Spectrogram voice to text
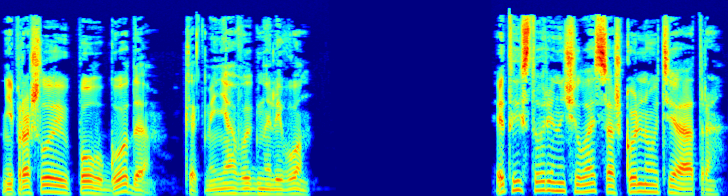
не прошло и полугода, как меня выгнали вон. Эта история началась со школьного театра,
